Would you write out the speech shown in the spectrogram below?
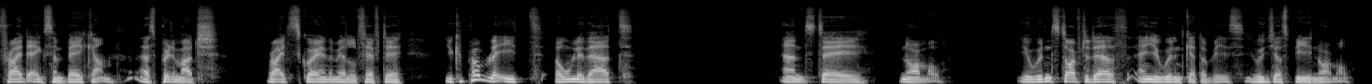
fried eggs and bacon. That's pretty much right square in the middle, 50. You could probably eat only that and stay normal. You wouldn't starve to death and you wouldn't get obese. You would just be normal.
